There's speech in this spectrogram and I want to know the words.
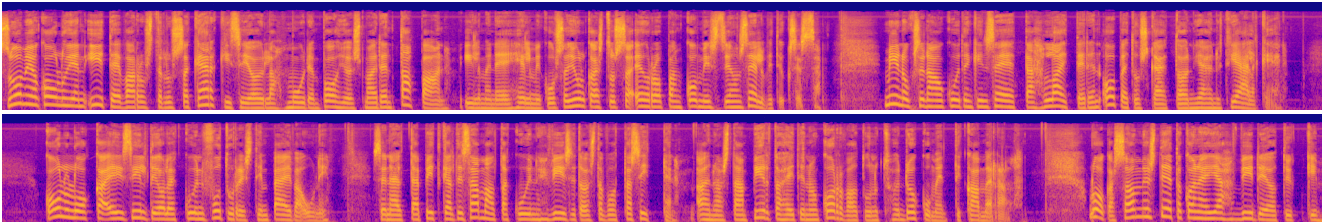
Suomi on koulujen IT-varustelussa kärkisijoilla muiden Pohjoismaiden tapaan, ilmenee helmikuussa julkaistussa Euroopan komission selvityksessä. Miinuksena on kuitenkin se, että laitteiden opetuskäyttö on jäänyt jälkeen. Koululuokka ei silti ole kuin futuristin päiväuni. Se näyttää pitkälti samalta kuin 15 vuotta sitten. Ainoastaan piirtoheitin on korvautunut dokumenttikameralla. Luokassa on myös tietokone ja videotykki.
